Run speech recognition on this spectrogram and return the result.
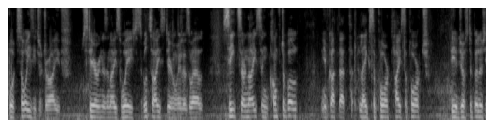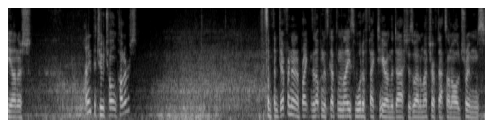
but so easy to drive. Steering is a nice weight, it's a good size steering wheel as well. Seats are nice and comfortable. You've got that leg support, thigh support, the adjustability on it. I like the two-tone colours. Something different and it brightens it up and it's got a nice wood effect here on the dash as well. I'm not sure if that's on all trims.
